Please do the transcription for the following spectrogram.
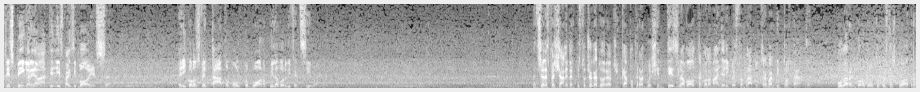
Si spingono in avanti gli Spicy Boys. Pericolo sventato, molto buono qui il lavoro difensivo. Menzione speciale per questo giocatore oggi in campo per la duecentesima volta con la maglia di questo club, un traguardo importante. Può dare ancora molto a questa squadra.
